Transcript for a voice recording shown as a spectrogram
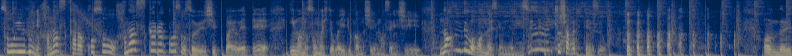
そういう風に話すからこそ話すからこそそういう失敗を得て今のその人がいるかもしれませんしなんでわかんないですけどね。ずっと喋喋ってんですよ。本当に。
